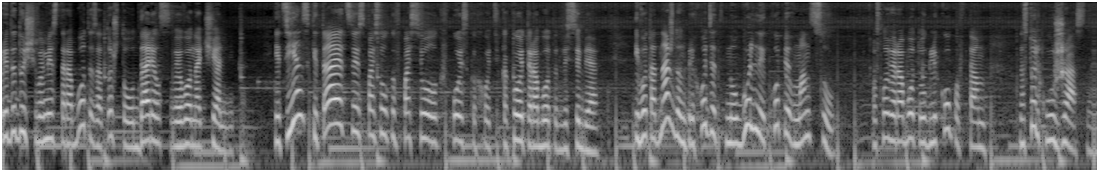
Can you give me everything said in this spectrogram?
предыдущего места работы за то, что ударил своего начальника. Этьен скитается из поселка в поселок в поисках хоть какой-то работы для себя. И вот однажды он приходит на угольные копии в Мансу. Условия работы углекопов там настолько ужасная,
